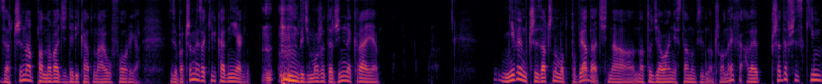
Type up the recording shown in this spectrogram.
zaczyna panować delikatna euforia. I zobaczymy za kilka dni, jak być może też inne kraje nie wiem, czy zaczną odpowiadać na, na to działanie Stanów Zjednoczonych, ale przede wszystkim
